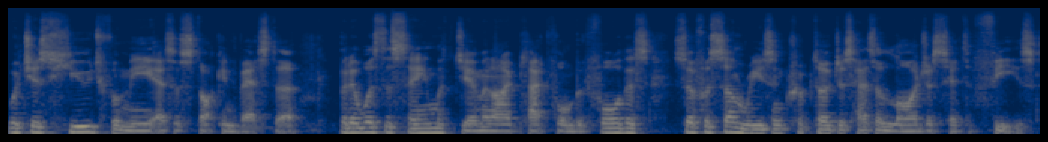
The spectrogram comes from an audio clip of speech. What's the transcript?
which is huge for me as a stock investor, but it was the same with Gemini platform before this, so for some reason crypto just has a larger set of fees.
